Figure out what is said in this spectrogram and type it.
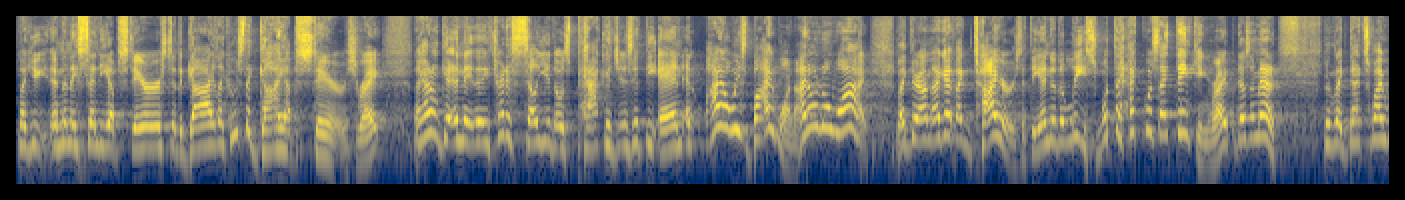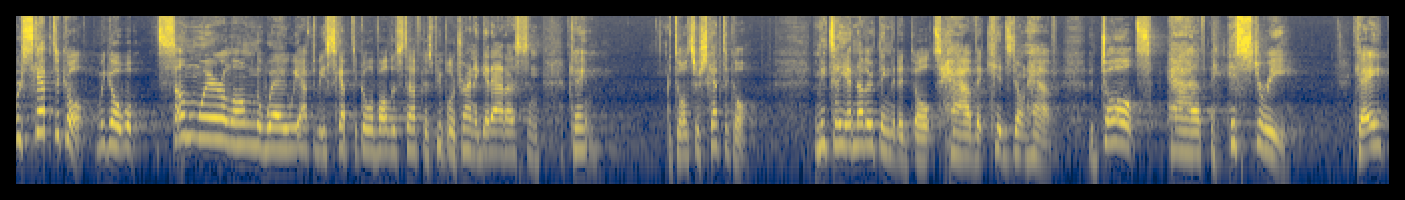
like, you, and then they send you upstairs to the guy. Like, who's the guy upstairs, right? Like, I don't get, and they, they try to sell you those packages at the end, and I always buy one. I don't know why. Like, I got like tires at the end of the lease. What the heck was I thinking, right? But it doesn't matter. But like, that's why we're skeptical. We go, well, somewhere along the way, we have to be skeptical of all this stuff because people are trying to get at us, and okay, adults are skeptical. Let me tell you another thing that adults have that kids don't have. Adults have a history, okay?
